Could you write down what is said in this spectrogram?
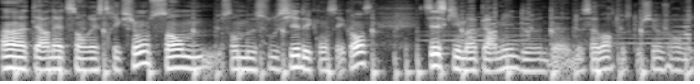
à Internet sans restriction, sans, me soucier des conséquences, c'est ce qui m'a permis de savoir tout ce que je sais aujourd'hui.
